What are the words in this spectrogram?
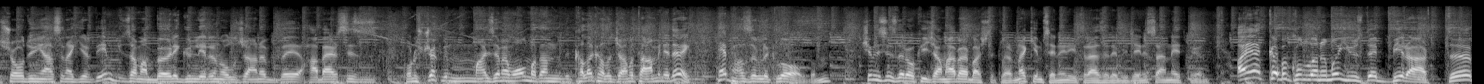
show dünyasına girdiğim zaman böyle günlerin olacağını ve habersiz konuşacak bir malzemem olmadan kala kalacağımı tahmin ederek hep hazırlıklı oldum. Şimdi sizlere okuyacağım haber başlıklarına kimsenin itiraz edebileceğini zannetmiyorum. Ayakkabı kullanımı yüzde bir arttı.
